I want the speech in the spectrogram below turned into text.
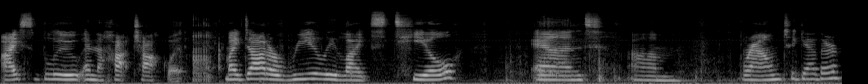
ice blue and the hot chocolate. My daughter really likes teal and um, brown together.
